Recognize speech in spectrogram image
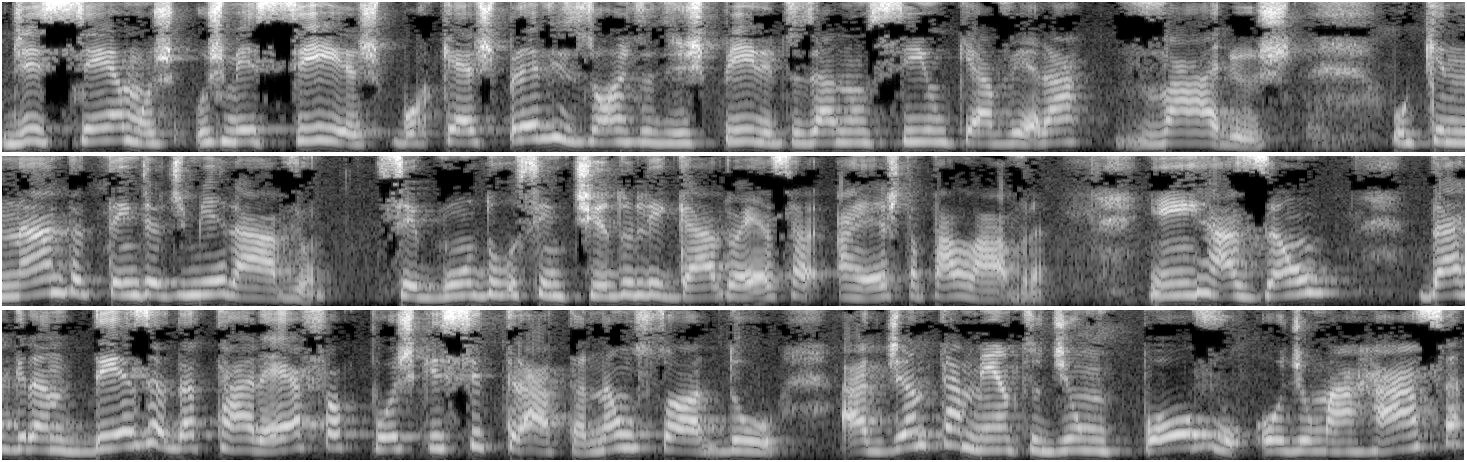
Dissemos os Messias, porque as previsões dos Espíritos anunciam que haverá vários, o que nada tem de admirável, segundo o sentido ligado a, essa, a esta palavra. E em razão da grandeza da tarefa, pois que se trata não só do adiantamento de um povo ou de uma raça,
